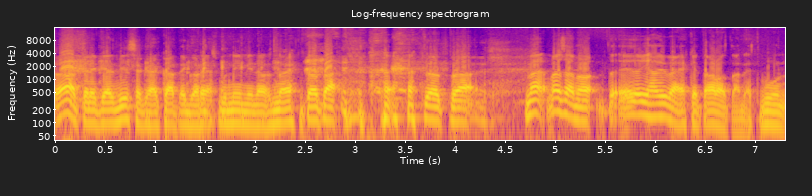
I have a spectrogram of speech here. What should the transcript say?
mä ajattelinkin, että missäkään kategoriassa mun nimi nousi. No, tota, tota, mä, mä sanon, ihan hyvä ehkä, että aloitan, että mun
